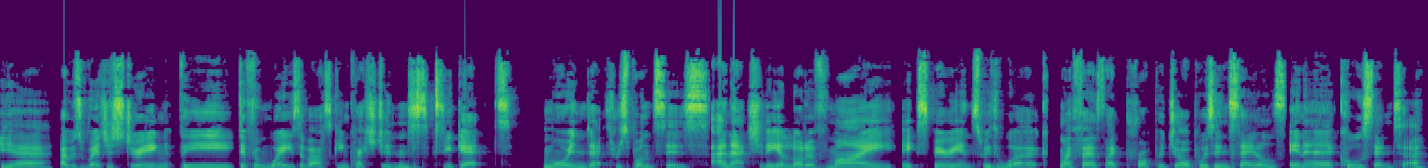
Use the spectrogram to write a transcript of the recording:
Yeah. I was registering the different ways of asking questions to get more in-depth responses. And actually a lot of my experience with work, my first like proper job was in sales in a call center.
